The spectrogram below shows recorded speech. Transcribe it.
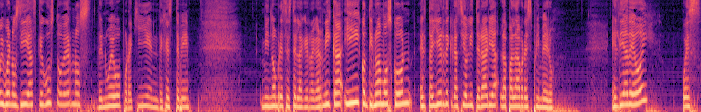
Muy buenos días. Qué gusto vernos de nuevo por aquí en Dejes TV. Mi nombre es Estela Guerra Garnica y continuamos con el taller de creación literaria La palabra es primero. El día de hoy, pues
